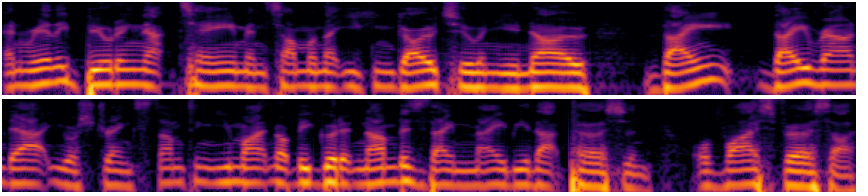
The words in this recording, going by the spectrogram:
And really building that team and someone that you can go to and you know they they round out your strengths. Something you might not be good at numbers they may be that person or vice versa.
